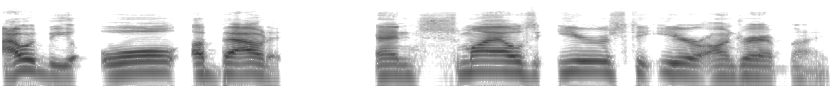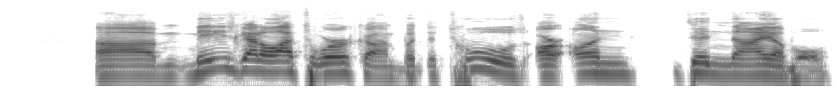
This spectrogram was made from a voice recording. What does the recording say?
I would be all about it and smiles ears to ear on draft night. Um, Maye's got a lot to work on, but the tools are undeniable.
